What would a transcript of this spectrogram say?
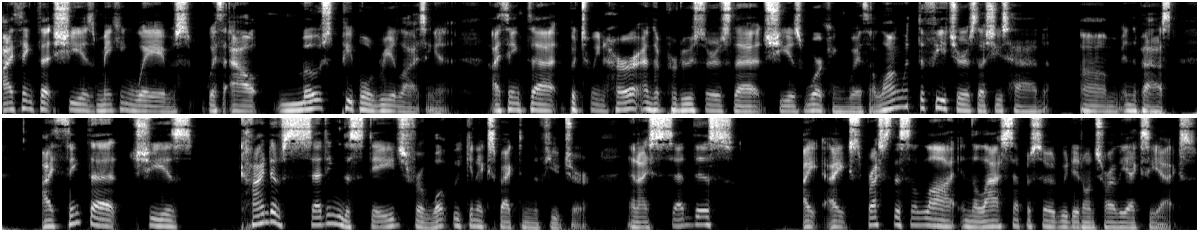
I think that she is making waves without most people realizing it. I think that between her and the producers that she is working with, along with the features that she's had um, in the past, I think that she is kind of setting the stage for what we can expect in the future. And I said this, I, I expressed this a lot in the last episode we did on Charli XCX.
